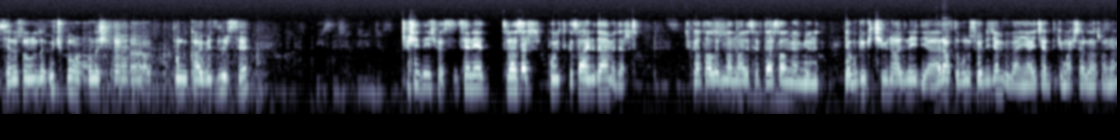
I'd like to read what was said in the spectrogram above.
Sene sonunda 3 puanla şampiyonluk kaybedilirse hiçbir şey değişmez. Seneye transfer politikası aynı devam eder. Çünkü hatalarından maalesef ders almayan bir yönetim. Ya bugünkü çimin hali neydi ya? Her hafta bunu söyleyeceğim mi ben ya içerideki maçlardan sonra?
